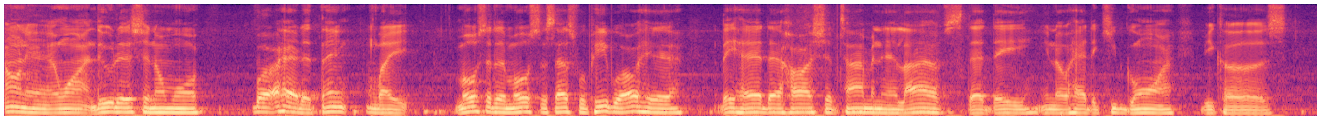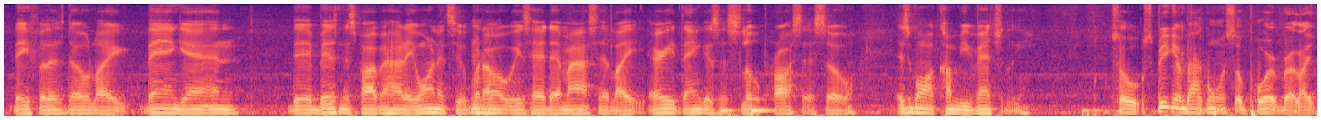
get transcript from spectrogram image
I don't even want to do this shit no more. But I had to think, like, most of the most successful people out here, they had that hardship time in their lives that they, you know, had to keep going because they feel as though, like, they ain't getting their business popping how they wanted to. But I always had that mindset, like, everything is a slow process. So it's going to come eventually. So speaking back on support, bro, like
